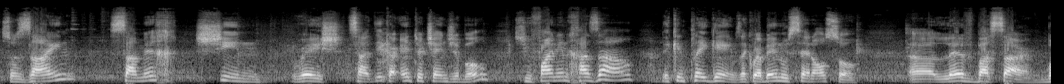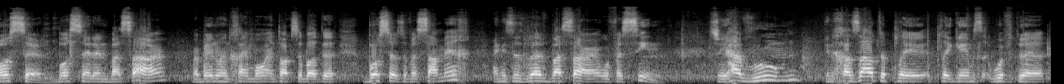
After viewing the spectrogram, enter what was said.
So Zain, Samich, Shin, Reish, Tzadik are interchangeable. So you find in Chazal, they can play games. Like Rabbeinu said also, uh, Lev Basar, Boser, Boser and Basar. Rabbeinu and Moran talks about the Bosers of a Samich, and he says Lev Basar with a Sin. So you have room in Chazal to play play games with the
